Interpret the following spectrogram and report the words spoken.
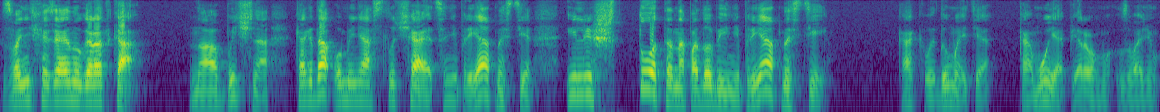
звонить хозяину городка. Но обычно, когда у меня случаются неприятности или что-то наподобие неприятностей, как вы думаете, кому я первому звоню?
